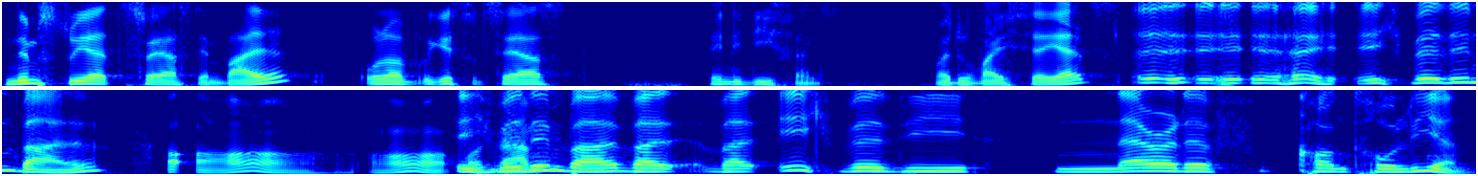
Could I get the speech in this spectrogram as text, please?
nimmst du jetzt zuerst den Ball oder gehst du zuerst in die Defense? Weil du weißt ja jetzt. Äh, äh, äh, hey, ich will den Ball. Oh, oh, oh. Ich will den Ball, weil, weil ich will die Narrative kontrollieren.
